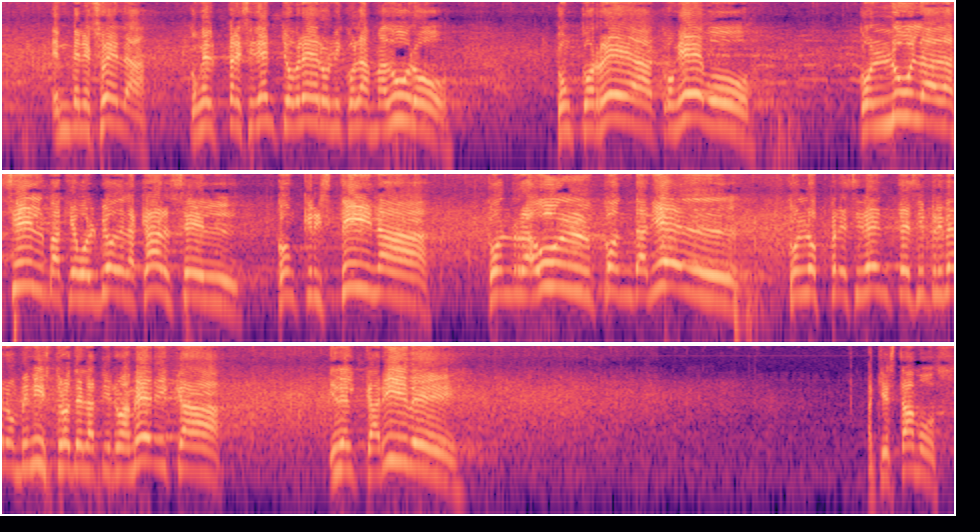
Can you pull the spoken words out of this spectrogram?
en Venezuela con el presidente obrero Nicolás Maduro, con Correa, con Evo, con Lula da Silva que volvió de la cárcel, con Cristina, con Raúl, con Daniel, con los presidentes y primeros ministros de Latinoamérica y del Caribe. Aquí estamos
